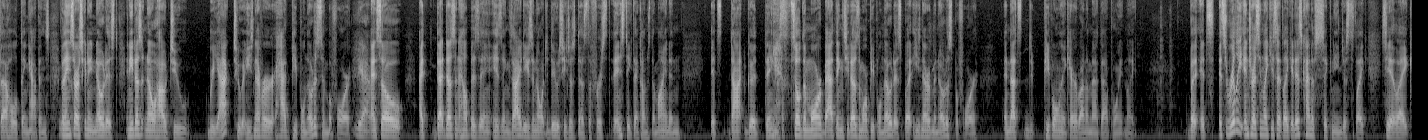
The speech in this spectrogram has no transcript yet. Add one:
that whole thing happens. But then he starts getting noticed and he doesn't know how to react to it. He's never had people notice him before, yeah, and so. I, that doesn't help his his anxiety. He doesn't know what to do, so he just does the first the instinct that comes to mind, and it's not good things. Yeah. So the more bad things he does, the more people notice. But he's never been noticed before, and that's people only care about him at that point. Like, but it's it's really interesting, like you said. Like it is kind of sickening just to like see it. Like,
